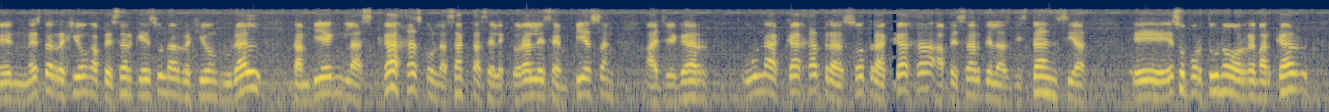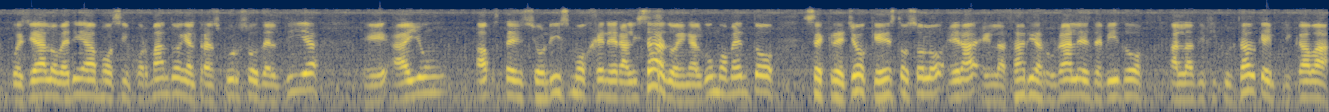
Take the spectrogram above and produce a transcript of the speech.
En esta región, a pesar que es una región rural, también las cajas con las actas electorales empiezan a llegar una caja tras otra caja a pesar de las distancias. Eh, es oportuno remarcar, pues ya lo veníamos informando en el transcurso del día, eh, hay un abstencionismo generalizado. En algún momento se creyó que esto solo era en las áreas rurales debido a la dificultad que implicaba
